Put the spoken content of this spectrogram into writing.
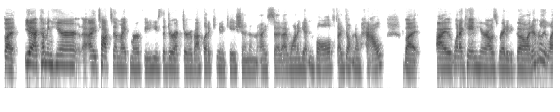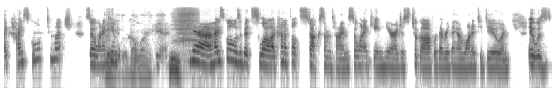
But yeah, coming here, I talked to Mike Murphy. He's the director of athletic communication, and I said I want to get involved. I don't know how, but I when I came here, I was ready to go. I didn't really like high school too much, so when I, I came, either, don't worry. Yeah, yeah, high school was a bit slow. I kind of felt stuck sometimes. So when I came here, I just took off with everything I wanted to do, and it was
